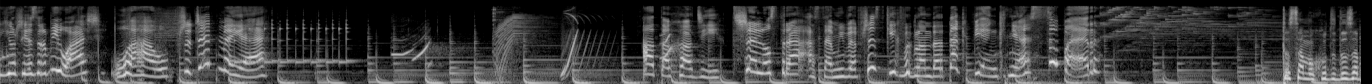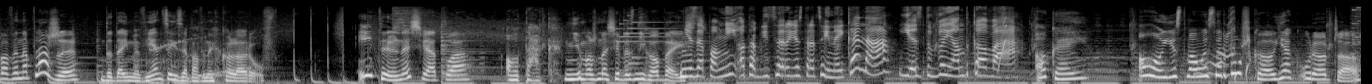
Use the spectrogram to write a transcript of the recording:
Już je zrobiłaś? Wow, przyczepmy je. O to chodzi. Trzy lustra, a sami we wszystkich wygląda tak pięknie. Super! To samochód do zabawy na plaży. Dodajmy więcej zabawnych kolorów. I tylne światła. O tak, nie można się bez nich obejść. Nie zapomnij o tablicy rejestracyjnej Kena. Jest wyjątkowa. Okej. O, jest małe serduszko, jak uroczo.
